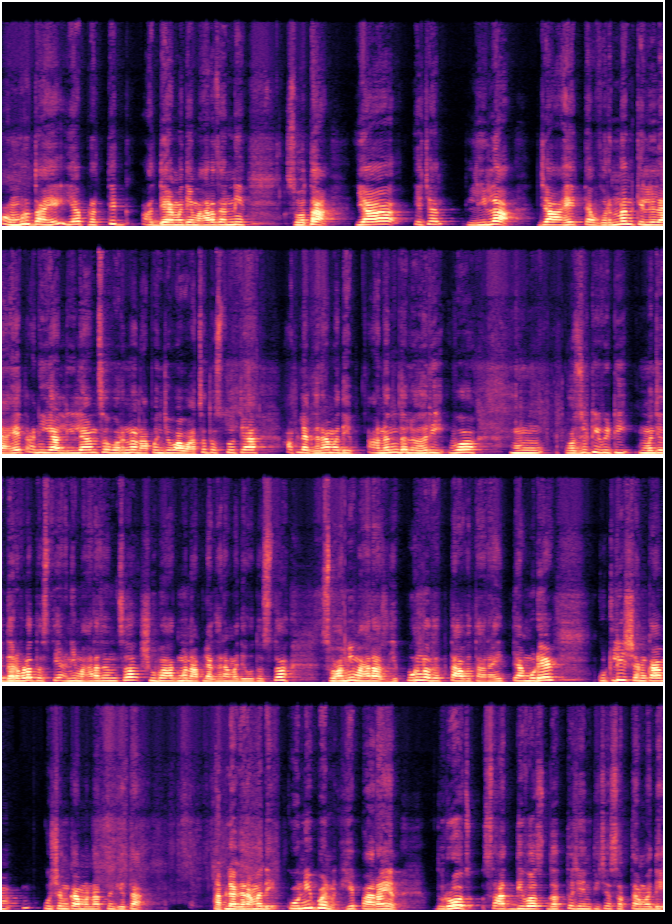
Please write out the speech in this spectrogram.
अमृत आहे. या प्रत्येक अध्यायामध्ये महाराजांनी स्वतः या याच्या लीला ज्या आहेत त्या वर्णन केलेल्या आहेत आणि या लीलांचं वर्णन आपण जेव्हा वाचत असतो त्या आपल्या घरामध्ये आनंद लहरी व पॉझिटिव्हिटी म्हणजे दरवळत असते आणि महाराजांचं शुभ आगमन आपल्या घरामध्ये होत असतं. स्वामी महाराज हे पूर्ण दत्त अवतार आहेत. त्यामुळे कुठली शंका कुशंका मनात न घेता आपल्या घरामध्ये कोणी पण हे पारायण रोज सात दिवस दत्त जयंतीच्या सप्ताहामध्ये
